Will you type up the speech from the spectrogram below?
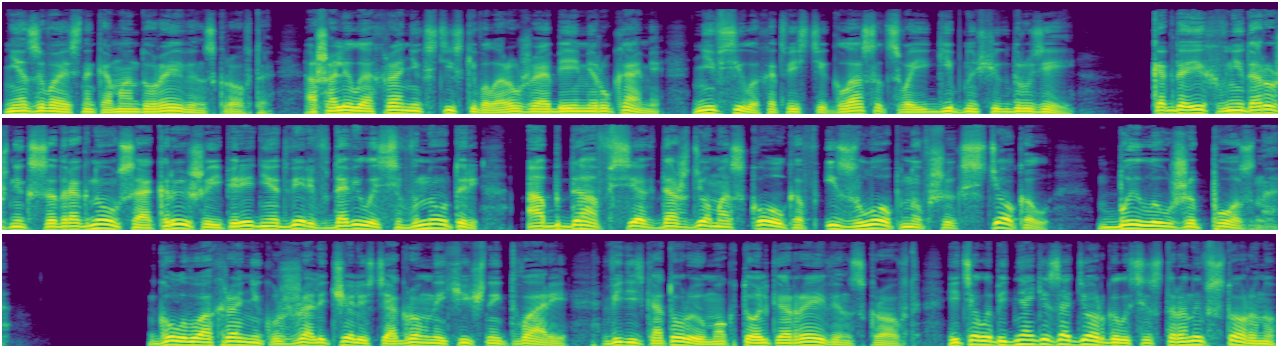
Не отзываясь на команду Рейвенскрофта, ошалелый охранник стискивал оружие обеими руками, не в силах отвести глаз от своих гибнущих друзей. Когда их внедорожник содрогнулся, а крыша и передняя дверь вдавилась внутрь, обдав всех дождем осколков и злопнувших стекол, было уже поздно. Голову охраннику сжали челюсти огромной хищной твари, видеть которую мог только Рейвенскрофт, и тело бедняги задергалось из стороны в сторону,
